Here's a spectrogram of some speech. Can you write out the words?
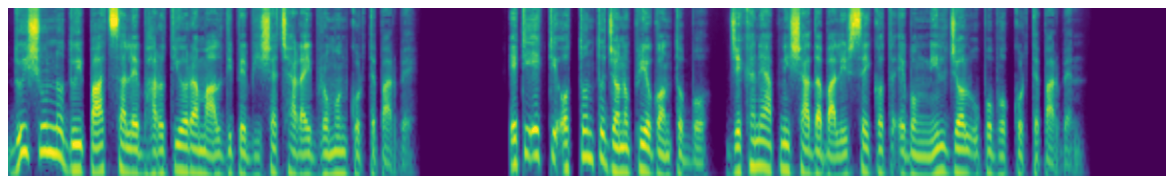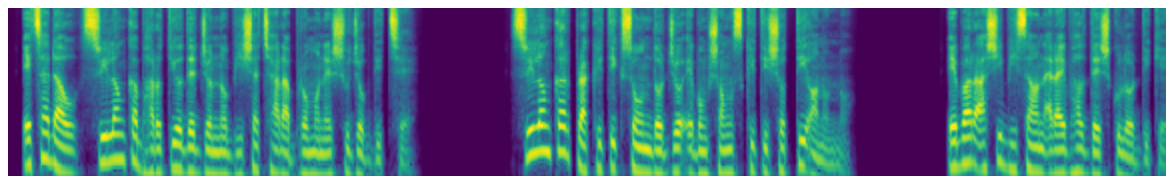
দুই শূন্য দুই পাঁচ সালে ভারতীয়রা মালদ্বীপে ভিসা ছাড়াই ভ্রমণ করতে পারবে। এটি একটি অত্যন্ত জনপ্রিয় গন্তব্য, যেখানে আপনি সাদা বালির সৈকত এবং নীল জল উপভোগ করতে পারবেন। এছাড়াও শ্রীলঙ্কা ভারতীয়দের জন্য ভিসা ছাড়া ভ্রমণের সুযোগ দিচ্ছে। শ্রীলঙ্কার প্রাকৃতিক সৌন্দর্য এবং সংস্কৃতি সত্যিই অনন্য। এবার আসি ভিসা অন অ্যারাইভাল দেশগুলোর দিকে।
